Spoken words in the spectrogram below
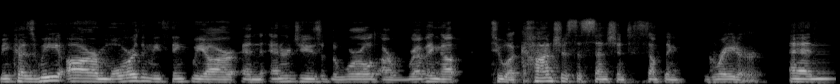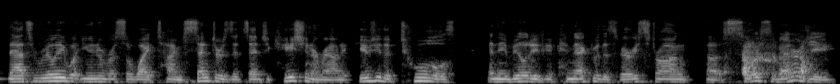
because we are more than we think we are, and the energies of the world are revving up to a conscious ascension to something greater. And that's really what Universal White Time centers its education around. It gives you the tools and the ability to connect with this very strong uh, source of energy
